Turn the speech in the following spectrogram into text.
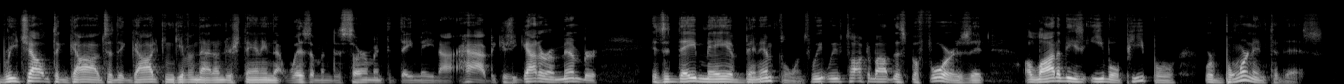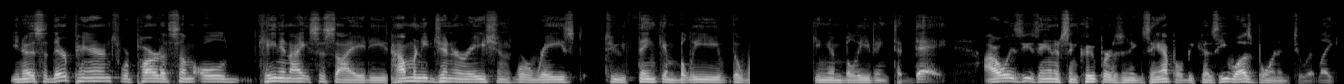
reach out to God so that God can give them that understanding, that wisdom and discernment that they may not have. Because you got to remember is that they may have been influenced. We, we've talked about this before is that a lot of these evil people were born into this. You know, so their parents were part of some old Canaanite society. How many generations were raised to think and believe the thinking and believing today? I always use Anderson Cooper as an example because he was born into it. Like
